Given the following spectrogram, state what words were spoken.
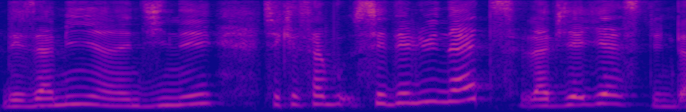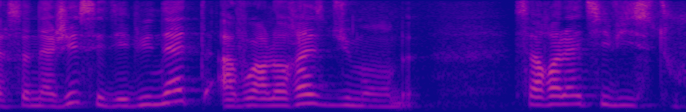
des amis à un dîner. C'est que ça, c'est des lunettes. La vieillesse d'une personne âgée, c'est des lunettes à voir le reste du monde. Ça relativise tout.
